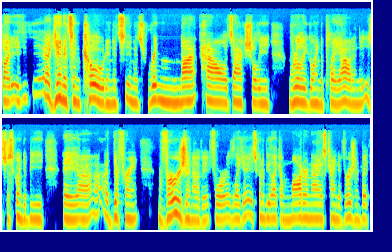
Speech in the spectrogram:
But it, again, it's in code and it's and it's written not how it's actually really going to play out, and it's just going to be a uh, a different version of it for like it's going to be like a modernized kind of version. But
